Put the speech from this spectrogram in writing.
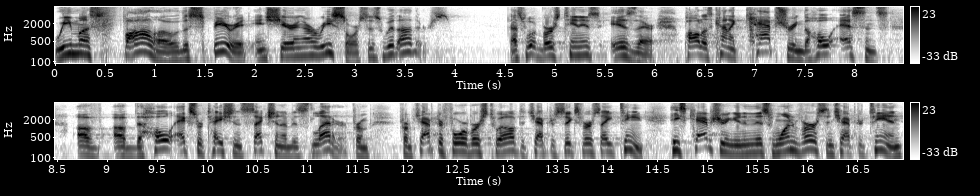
we must follow the Spirit in sharing our resources with others. That's what verse 10 is, is there. Paul is kind of capturing the whole essence of, of the whole exhortation section of his letter from, from chapter 4, verse 12 to chapter 6, verse 18. He's capturing it in this one verse in chapter 10.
